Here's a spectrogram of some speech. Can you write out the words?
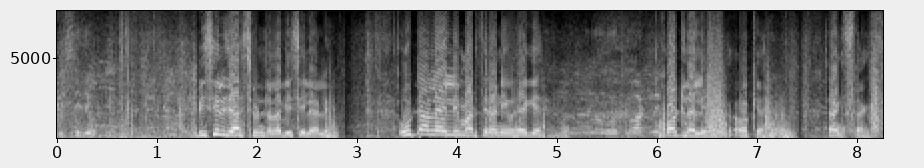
ಬಿಸಿಲು. ಬಿಸಿಲು ಜಾಸ್ತಿ ಉಂಟಲ್ಲ ಬಿಸಿಲಲ್ಲಿ? ಊಟ ಎಲ್ಲ ಎಲ್ಲಿ ಮಾಡ್ತೀರಾ ನೀವು ಹೇಗೆ? ಹೋಟ್ಲಲ್ಲಿ. ಓಕೆ. ಥ್ಯಾಂಕ್ಸ್ ಥ್ಯಾಂಕ್ಸ್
